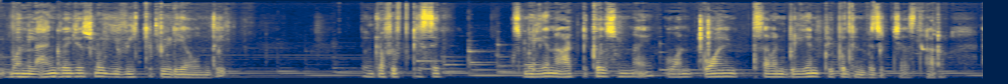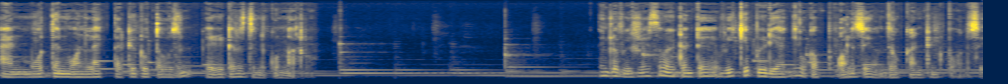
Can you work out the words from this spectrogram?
వన్ లాంగ్వేజెస్లో ఈ వికీపీడియా ఉంది. దీంట్లో ఫిఫ్టీ సిక్స్ మిలియన్ ఆర్టికల్స్ ఉన్నాయి. One point seven billion people దీన్ని విజిట్ చేస్తున్నారు. And more than one lakh thirty two thousand editors దీనికి ఉన్నారు దీంట్లో విశేషం ఏంటంటే వికీపీడియాకి ఒక పాలసీ ఉంది ఒక content policy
